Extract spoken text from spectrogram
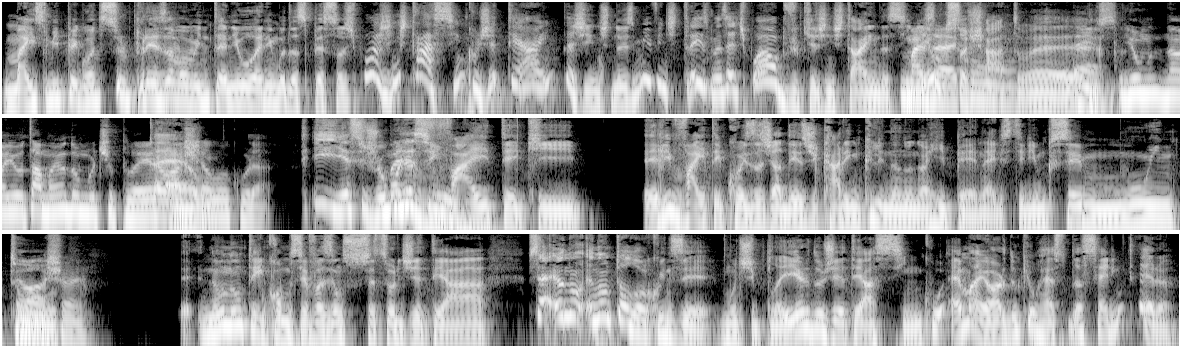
Mas me pegou de surpresa momentânea o ânimo das pessoas. Tipo, a gente tá assim com GTA ainda, gente, 2023, mas é tipo óbvio que a gente tá ainda assim. Mas eu é que sou com- chato, é, é É, isso. E o, não, e o tamanho do multiplayer eu É, acho que é loucura. E esse jogo Mas, assim- vai ter que. Ele vai ter coisas já desde cara inclinando no RP, né? Eles teriam que ser muito. Eu acho, é. Não, não tem como você fazer um sucessor de GTA. Eu não, eu não tô louco em dizer. Multiplayer do GTA V é maior do que o resto da série inteira.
